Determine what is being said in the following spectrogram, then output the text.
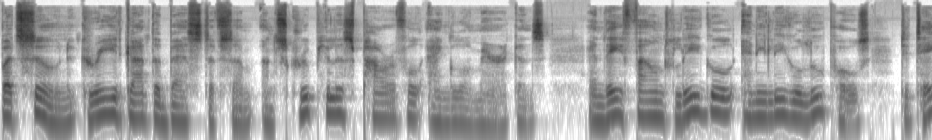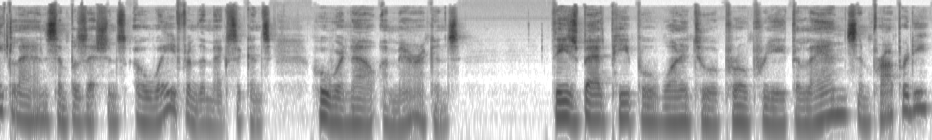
But soon, greed got the best of some unscrupulous, powerful Anglo Americans, and they found legal and illegal loopholes to take lands and possessions away from the Mexicans, who were now Americans. These bad people wanted to appropriate the lands and property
